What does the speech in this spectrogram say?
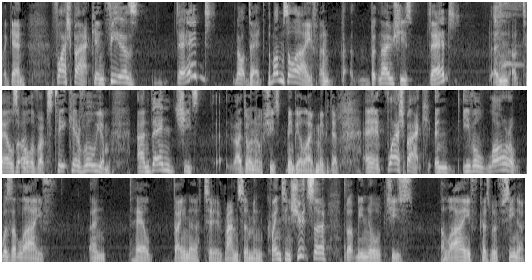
again. Flashback, and Thea's dead? Not dead. The mum's alive, and but now she's dead, and tells Oliver to take care of William, and then she's. I don't know. She's maybe alive, maybe dead. Uh, flashback, and evil Laurel was alive, and held Dinah to ransom, and Quentin shoots her, but we know she's alive because we've seen her.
